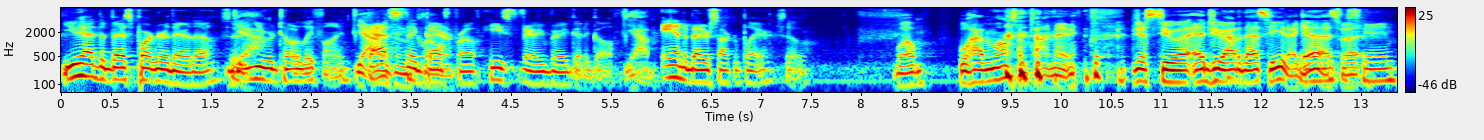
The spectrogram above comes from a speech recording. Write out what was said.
You had the best partner there, though, so Yeah. you were totally fine. Yeah, that's the, the golf pro. He's very, very good at golf. Yeah. and a better soccer player. So Well, we'll have him on sometime, maybe, just to uh, edge you out of that seat, I yeah, guess. that's a shame.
